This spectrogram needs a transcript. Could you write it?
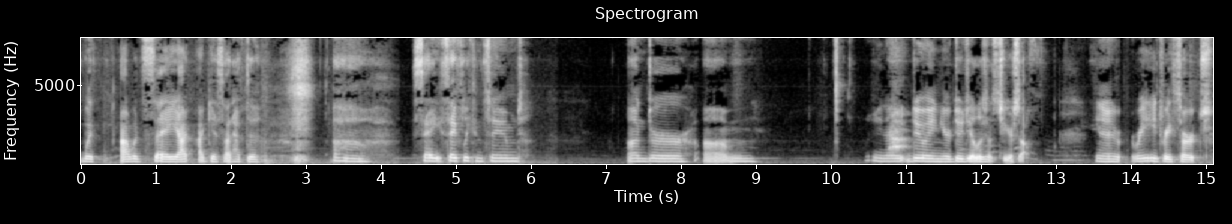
With, I would say, I, I guess I'd have to uh, say safely consumed under, um, you know, doing your due diligence to yourself. You know, read, research,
